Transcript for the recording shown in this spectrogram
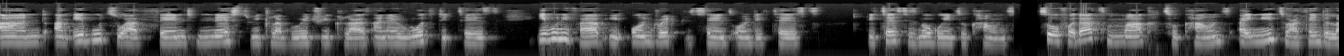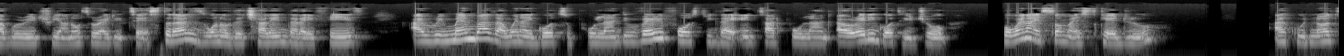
and I'm able to attend next week laboratory class and I wrote the test, even if I have a hundred percent on the test, the test is not going to count. So for that mark to count, I need to attend the laboratory and also write the test. So that is one of the challenge that I faced. I remember that when I got to Poland, the very first week that I entered Poland, I already got a job. But when I saw my schedule, I could not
